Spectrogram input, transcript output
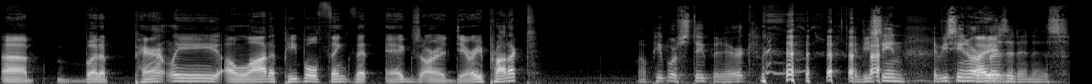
Uh, but apparently, a lot of people think that eggs are a dairy product. Well, people are stupid, Eric. have you seen Have you seen who our I- president is?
